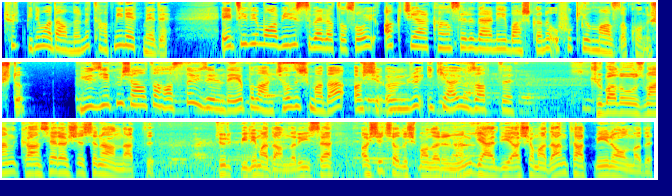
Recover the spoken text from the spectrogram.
Türk bilim adamlarını tatmin etmedi. NTV muhabiri Sibel Atasoy Akciğer Kanseri Derneği Başkanı Ufuk Yılmaz'la konuştu. 176 hasta üzerinde yapılan çalışmada aşı ömrü 2 ay uzattı. Kübalı uzman kanser aşısını anlattı. Türk bilim adamları ise aşı çalışmalarının geldiği aşamadan tatmin olmadı.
